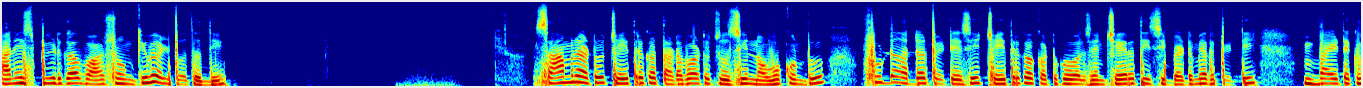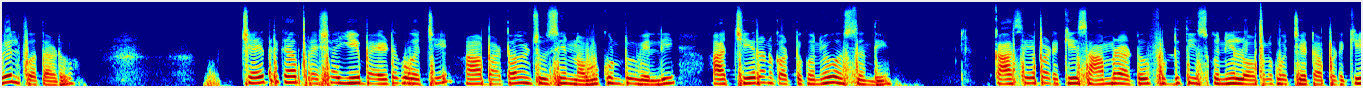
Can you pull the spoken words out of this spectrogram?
అని స్పీడ్గా వాష్రూమ్కి వెళ్ళిపోతుంది. సామ్రాటు చైత్రిక తడబాటు చూసి నవ్వుకుంటూ ఫుడ్ ఆర్డర్ పెట్టేసి చైత్రిక కట్టుకోవాల్సిన చీర తీసి బెడ్ మీద పెట్టి బయటకు వెళ్ళిపోతాడు. చైత్రిక ఫ్రెష్ అయ్యి బయటకు వచ్చి ఆ బట్టలను చూసి నవ్వుకుంటూ వెళ్ళి ఆ చీరను కట్టుకొని వస్తుంది. కాసేపటికి సామ్రాట్ ఫుడ్ తీసుకుని లోపలికి వచ్చేటప్పటికి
